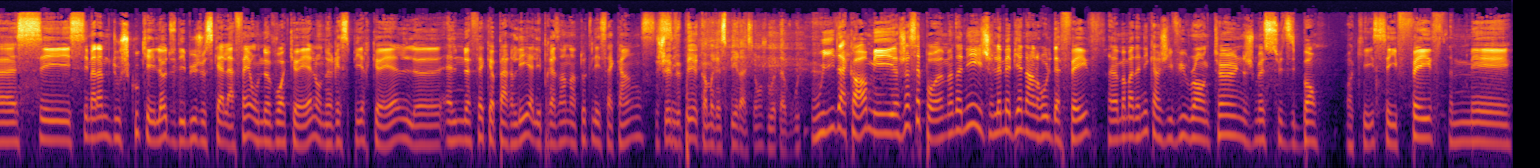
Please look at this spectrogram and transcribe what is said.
Euh, c'est Madame Douchkou qui est là du début jusqu'à la fin. On ne voit que elle, on ne respire que elle. Euh, elle ne fait que parler. Elle est présente dans toutes les séquences. J'ai vu pire comme respiration, je dois t'avouer. oui, d'accord, mais je sais pas. À un moment donné, je l'aimais bien dans le rôle de Faith. À un moment donné, quand j'ai vu Wrong Turn, je me suis dit, bon, OK, c'est Faith, mais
